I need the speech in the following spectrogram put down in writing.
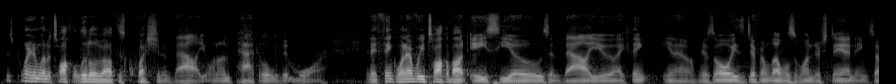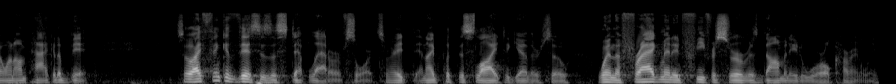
At this point, I'm going to talk a little about this question of value. To unpack it a little bit more. And I think whenever we talk about ACOs and value, I think, you know, there's always different levels of understanding, so I want to unpack it a bit. So I think of this as a step ladder of sorts, right? And I put this slide together. So we're in the fragmented fee-for-service dominated world currently.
